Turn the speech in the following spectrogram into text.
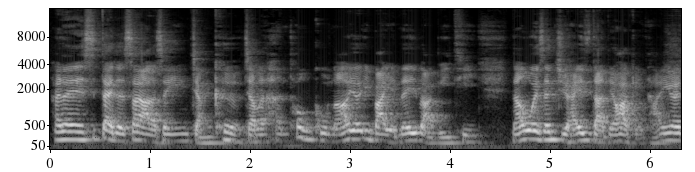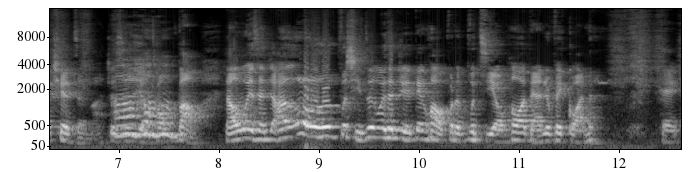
他那天是带着沙哑的声音讲课，讲的很痛苦，然后又一把眼泪一把鼻涕，然后卫生局还一直打电话给他，因为确诊嘛，就是有通报，然后卫生局他说哦不行，这个卫生局的电话我不能不接，我怕我等下就被关了，OK，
